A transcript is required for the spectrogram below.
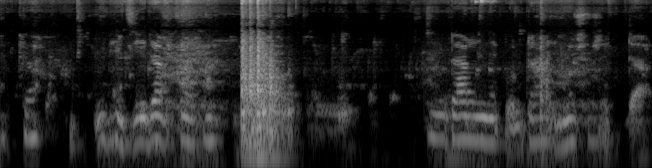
একটা রাখব ডাল নেব, ডাল, মুসুরির ডাল।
